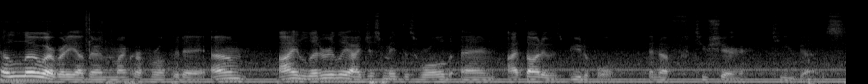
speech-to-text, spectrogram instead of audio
Hello everybody out there in the Minecraft world today. Um, I literally, I just made this world and I thought it was beautiful enough to share to you guys.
